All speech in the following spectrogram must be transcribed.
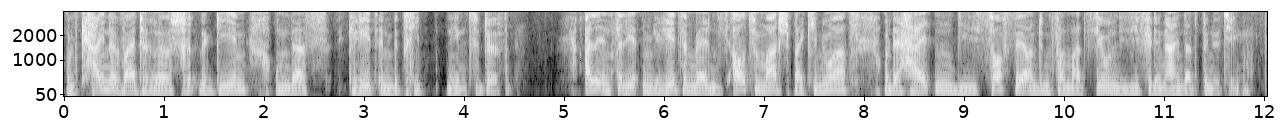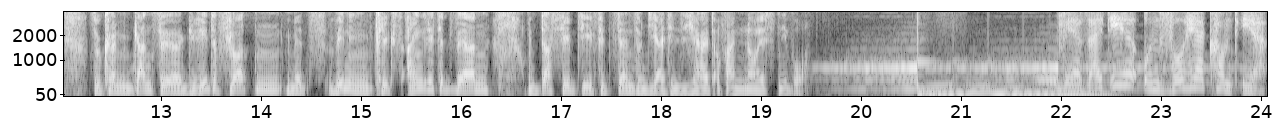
und keine weitere Schritte gehen, um das Gerät in Betrieb nehmen zu dürfen. Alle installierten Geräte melden sich automatisch bei Quinoa und erhalten die Software und Informationen, die sie für den Einsatz benötigen. So können ganze Geräteflotten mit wenigen Klicks eingerichtet werden und das hebt die Effizienz und die IT-Sicherheit auf ein neues Niveau. Wer seid ihr und woher kommt ihr?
